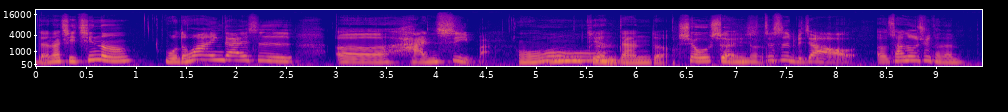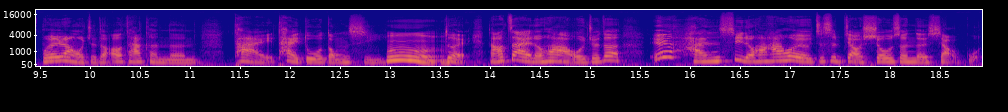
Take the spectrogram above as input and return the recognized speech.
单。那琪琪呢？我的话应该是呃韩系吧，哦，嗯，简单的。修身的，，就是比较呃穿出去可能不会让我觉得哦，它可能太太多东西。嗯，对，然后再来的话，我觉得，因为韩系的话，它会有就是比较修身的效果。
